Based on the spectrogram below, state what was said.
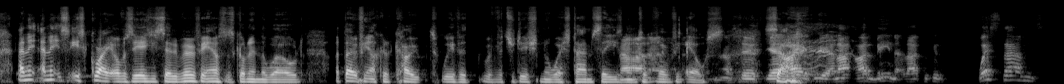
and it, and it's it's great. Obviously, as you said, with everything else that's gone in the world, I don't think I could have coped with a with a traditional West Ham season on top no, of everything else. No, seriously, yeah, So- I agree, and I, I mean that, like because West Ham's.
